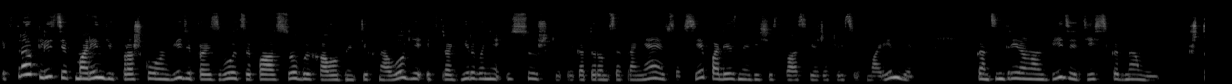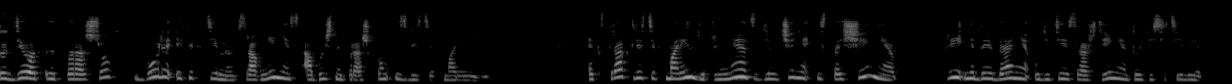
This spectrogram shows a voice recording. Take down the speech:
Экстракт листьев моринги в порошковом виде производится по особой холодной технологии экстрагирования и сушки, при котором сохраняются все полезные вещества свежих листьев моринги в концентрированном виде 10 к 1, что делает этот порошок более эффективным в сравнении с обычным порошком из листьев моринги. Экстракт листьев моринги применяется для лечения истощения при недоедании у детей с рождения до 10 лет,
